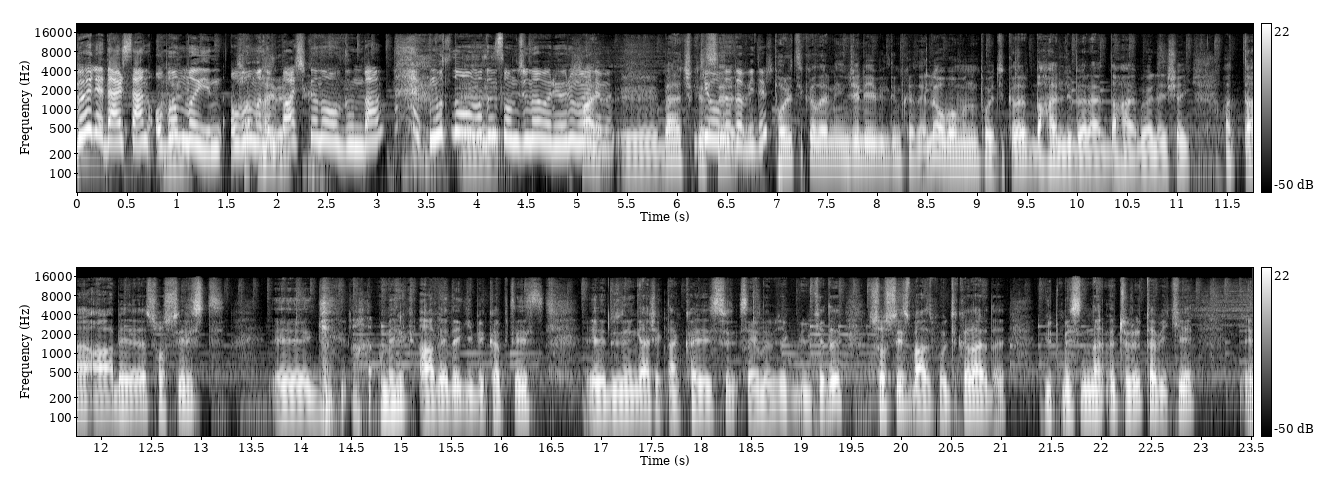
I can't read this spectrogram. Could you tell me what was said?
Böyle dersen Obama'nın Obama'nın başkan olduğundan mutlu olmadığın Ee, sonucuna varıyorum öyle Hayır, mi? e, ben açıkçası politikalarını inceleyebildiğim kadarıyla Obama'nın politikaları daha liberal, daha böyle şey hatta ABD'de sosyalist e, Amerika ABD gibi kapitalist e, düzenin gerçekten kalesi sayılabilecek bir ülkede sosyalist bazı politikalar da gütmesinden ötürü tabii ki e,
